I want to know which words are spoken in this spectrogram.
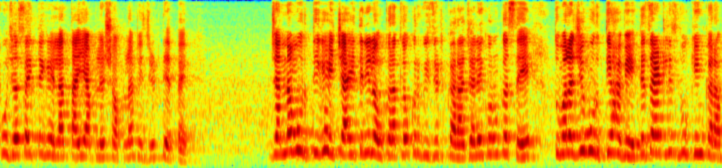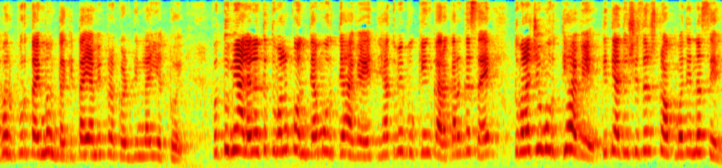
पूजा साहित्य घ्यायला ताई आपल्या शॉपला व्हिजिट देत आहेत ज्यांना मूर्ती घ्यायची आहे त्यांनी लवकरात लवकर व्हिजिट करा. जेणेकरून कसं आहे तुम्हाला जी मूर्ती हवी आहे त्याचं ॲटलिस्ट बुकिंग करा. भरपूर ताई म्हणता की ताई आम्ही प्रकट दिनला येतोय. पण तुम्ही आल्यानंतर तुम्हाला कोणत्या मूर्ती हव्या आहेत ह्या तुम्ही बुकिंग करा. कारण कसं आहे तुम्हाला जी मूर्ती हवी आहे ती त्या दिवशी जर स्टॉकमध्ये नसेल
